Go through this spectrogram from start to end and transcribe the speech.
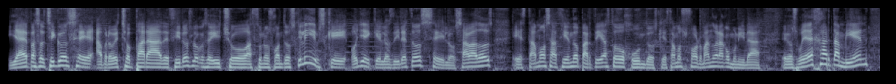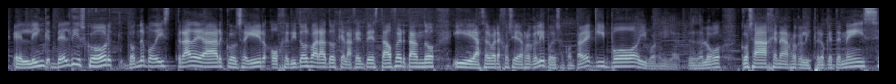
Y ya de paso, chicos, eh, aprovecho para deciros lo que os he dicho hace unos cuantos clips, que, oye, que los directos, eh, los sábados, estamos haciendo partidas todos juntos, que estamos formando una comunidad. Eh, os voy a dejar también el link del Discord, donde podéis tradear, conseguir objetitos baratos que la gente está ofertando y hacer varias cosillas de Rocket League. Podéis encontrar equipo y, bueno, y, desde luego, cosas ajenas a Rocket League, pero que tenéis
